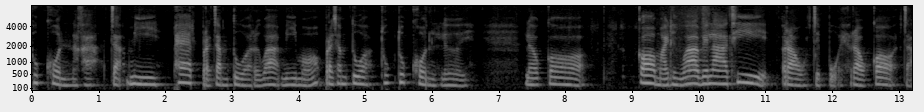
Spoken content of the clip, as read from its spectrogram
ทุกคนนะคะจะมีแพทย์ประจำตัวหรือว่ามีหมอประจำตัวทุกๆคนเลย แล้วก็ก็หมายถึงว่าเวลาที่เราเจ็บป่วย เราก็จะ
